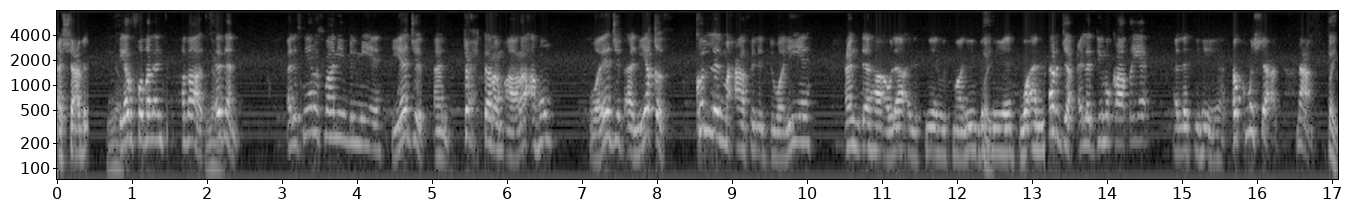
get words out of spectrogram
الشعب نعم. يرفض الانتخابات. نعم. اذا ال 82% يجب أن تحترم ارائهم ويجب أن يقف كل المحافل الدولية عند هؤلاء ال 82% طيب. وأن نرجع إلى الديمقراطية التي هي حكم الشعب. نعم. طيب.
